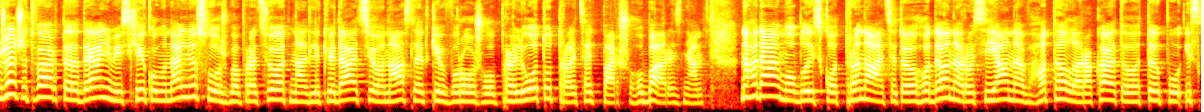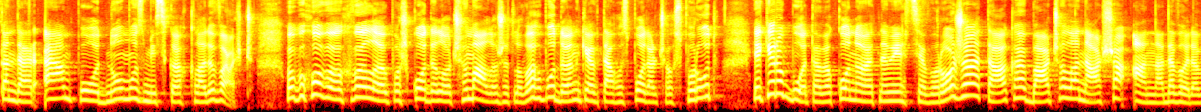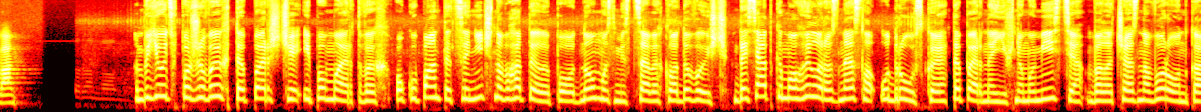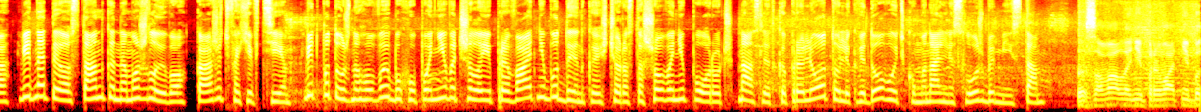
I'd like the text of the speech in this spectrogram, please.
Вже четвертий день міські комунальні служби працюють над ліквідацією наслідків ворожого прильоту 31 березня. Нагадаємо, близько 13-ї години росіяни вгатили ракетою типу Іскандер М по одному з міських кладовищ. Вибуховою хвилею пошкодило чимало житлових будинків та господарчих споруд. Які роботи виконують на місці ворожої атаки, бачила наша Анна Давидова. Б'ють по живих, тепер ще і по мертвих. Окупанти цинічно вгатили по одному з місцевих кладовищ. Десятки могил рознесла у друзки. Тепер на їхньому місці величезна воронка. Віднайти останки неможливо, кажуть фахівці. Від потужного вибуху понівечили і приватні будинки, що розташовані поруч. Наслідки прильоту ліквідовують комунальні служби міста. Завалені приватні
